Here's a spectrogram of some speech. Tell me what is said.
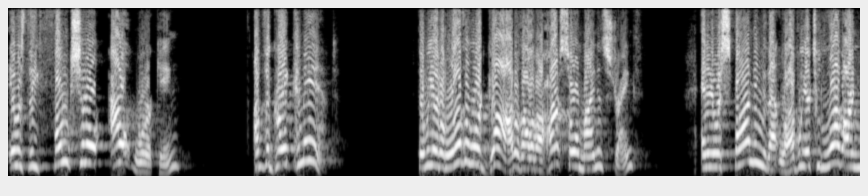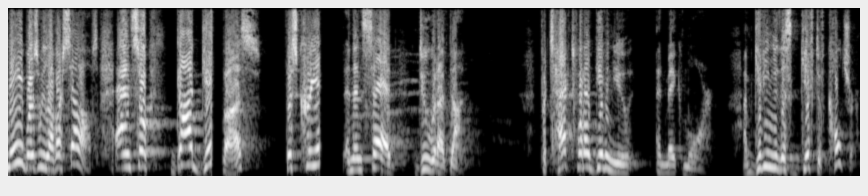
It was the functional outworking of the great command that we are to love the Lord God with all of our heart, soul, mind, and strength. And in responding to that love, we are to love our neighbors, we love ourselves. And so God gave us this creation and then said, do what I've done. Protect what I've given you and make more. I'm giving you this gift of culture,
